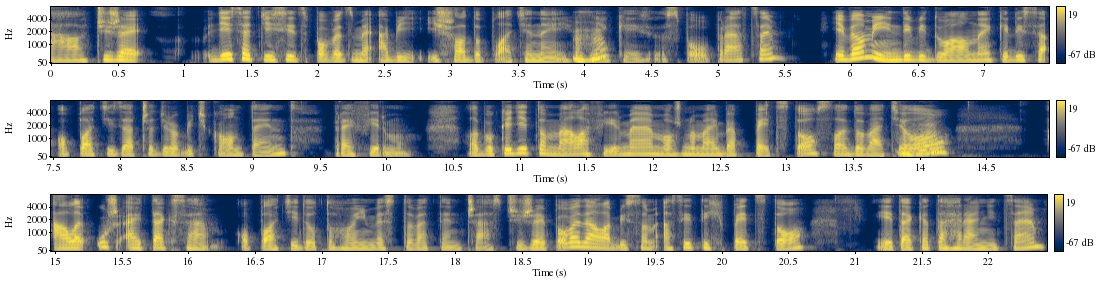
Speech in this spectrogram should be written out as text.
A čiže 10 tisíc povedzme, aby išla do platenej mm-hmm. nejakej spolupráce. Je veľmi individuálne, kedy sa oplatí začať robiť content pre firmu. Lebo keď je to malá firma, možno má iba 500 sledovateľov, mm-hmm. ale už aj tak sa oplatí do toho investovať ten čas. Čiže povedala by som asi tých 500 je taká tá hranica.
